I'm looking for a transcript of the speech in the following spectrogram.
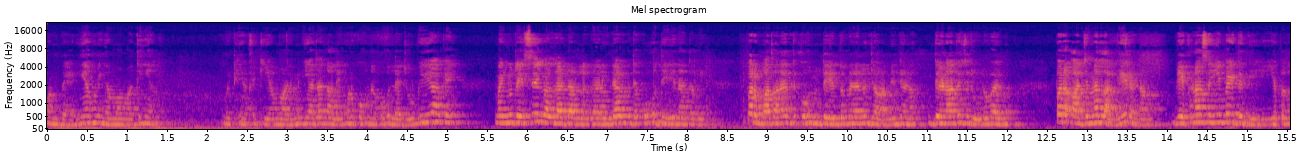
ਹੁਣ ਬਹਿ ਗਈਆਂ ਹੋਣੀਆਂ ਮਾਵਾਂ ਧੀਆਂ। ਮਿੱਠੀਆਂ ਫਿੱਕੀਆਂ ਮਾਰਨਗੀਆਂ ਤਾਂ ਨਾਲੇ ਹੁਣ ਕੁਛ ਨਾ ਕੁਛ ਲੈ ਜਾਊਗੀ ਆ ਕੇ। ਮੈਨੂੰ ਤਾਂ ਇਸੇ ਗੱਲ ਦਾ ਡਰ ਲੱਗਾ ਰਹਿੰਦਾ ਕਿ ਕੁਛ ਦੇ ਨਾ ਦਵੇ। ਪਰ ਮਾਤਾ ਨੇ ਕੁਛ ਨੂੰ ਦੇਣ ਤੋਂ ਬਿਨਾਂ ਇਹਨੂੰ ਜਾਣ ਨਹੀਂ ਦੇਣਾ। ਦੇਣਾ ਤੇ ਜ਼ਰੂਰ ਵਾ ਇਹਨੂੰ। ਪਰ ਅੱਜ ਮੈਂ ਲੱਗ ਹੀ ਰਹਿਣਾ। ਵੇਖਣਾ ਸਹੀ ਭਈ ਦਿੰਦੀ ਕੀ ਆ ਭਲਾ।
